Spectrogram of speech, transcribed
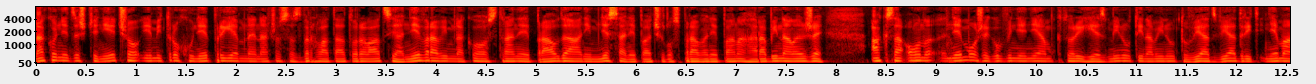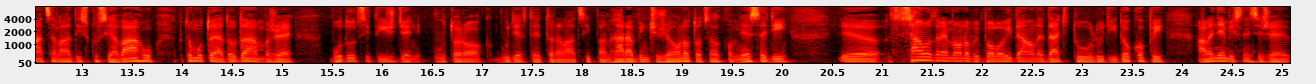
Nakoniec ešte niečo. Je mi trochu nepríjemné, na čo sa zvrhla táto relácia. Nevravím, na koho strane je pravda, ani mne sa nepáčilo správanie pána Harabina, lenže ak sa on nemôže k obvineniam, ktorých je z minúty na minútu viac vyjadriť, nemá celá diskusia váhu. K tomuto ja dodám, že budúci týždeň v útorok bude v tejto relácii pán Harabin, čiže ono to celkom nesedí. E, samozrejme, ono by bolo ideálne dať tu ľudí dokopy, ale nemyslím si, že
